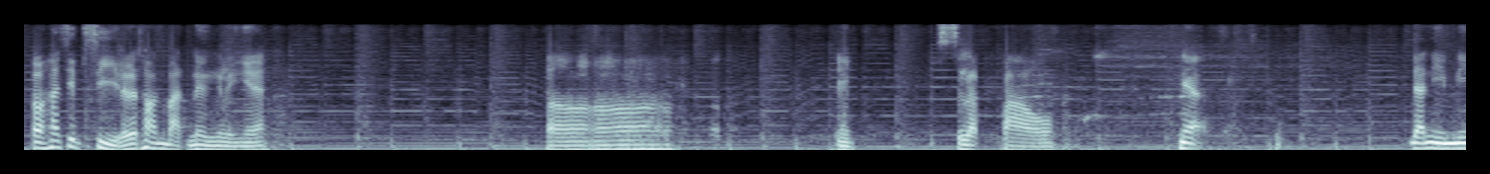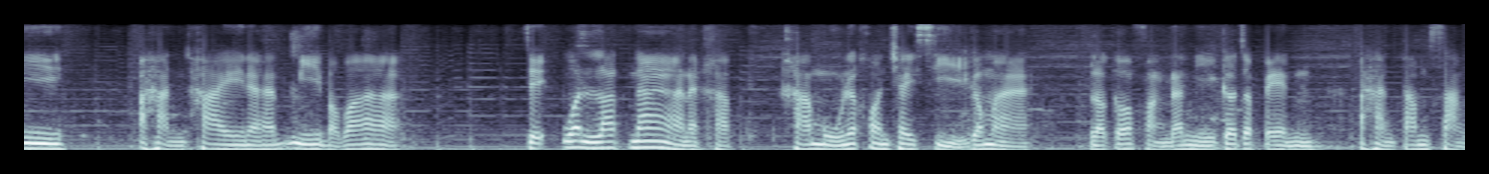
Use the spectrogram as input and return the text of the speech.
เขาห้าสิบสี่แล้วก็ทอนบาทหนึ่งอะไรเงี้ยอ๋อ นี่สลับเปาเนี่ยด้านนี้มีอาหารไทยนะครับ มีแบบว่าเจ๊อ้วนราดหน้านะครับ ขาหมูนครชัยศรีก็มา แล้วก็ฝั่งด้านนี้ก็จะเป็นอาหารตามสั่ง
